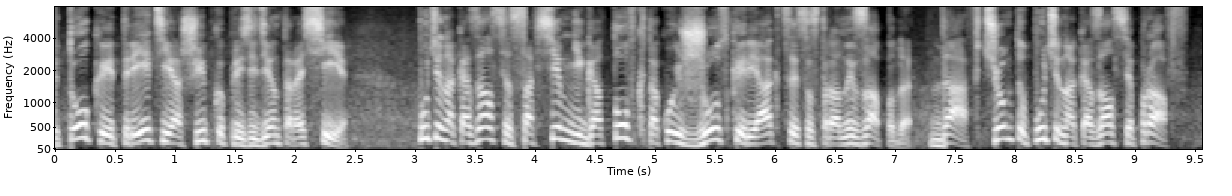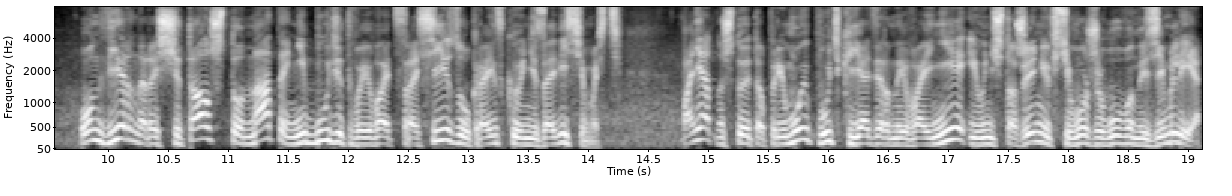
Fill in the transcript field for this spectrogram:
итог и третья ошибка президента России – Путин оказался совсем не готов к такой жесткой реакции со стороны Запада. Да, в чем-то Путин оказался прав. Он верно рассчитал, что НАТО не будет воевать с Россией за украинскую независимость. Понятно, что это прямой путь к ядерной войне и уничтожению всего живого на Земле.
